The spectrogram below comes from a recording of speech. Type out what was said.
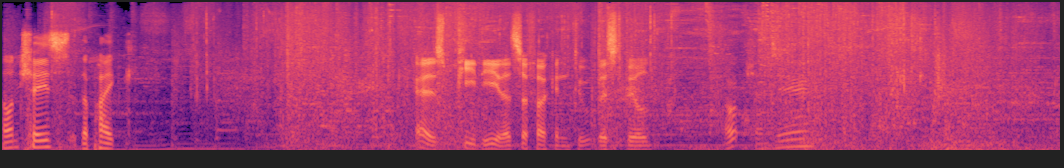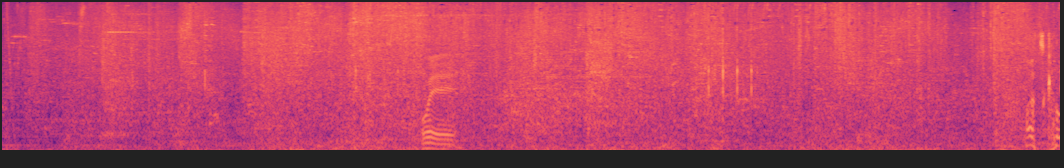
Don't chase the pike. Guys, PD. That's a fucking duelist build. Oh, Shen's Wait. Let's go.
